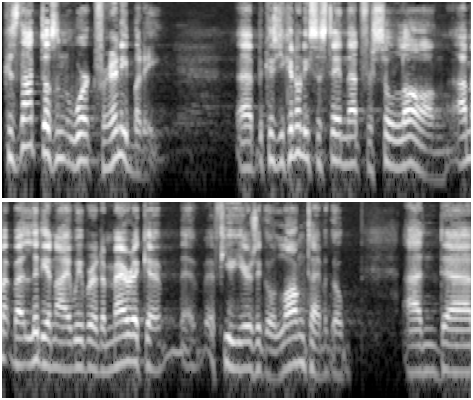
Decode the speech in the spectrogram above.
because that doesn't work for anybody. Uh, because you can only sustain that for so long. I met Lydia and I, we were in America a few years ago, a long time ago. And uh,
